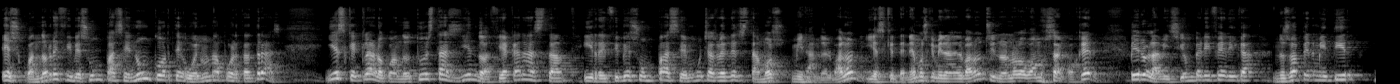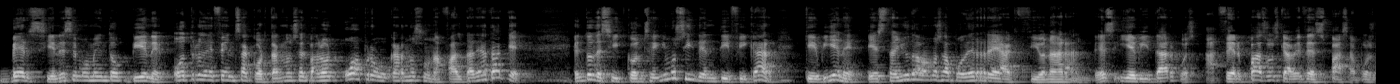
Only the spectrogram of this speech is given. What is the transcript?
es cuando recibes un pase en un corte o en una puerta atrás. Y es que, claro, cuando tú estás yendo hacia canasta y recibes un pase, muchas veces estamos mirando el balón. Y es que tenemos que mirar el balón, si no, no lo vamos a coger. Pero la visión periférica nos va a permitir ver si en ese momento viene otro defensa a cortarnos el balón o a provocarnos una falta de ataque. Entonces, si conseguimos identificar que viene esta ayuda, vamos a poder reaccionar antes y evitar, pues, hacer pasos que a veces pasa, pues,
